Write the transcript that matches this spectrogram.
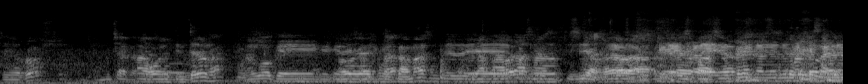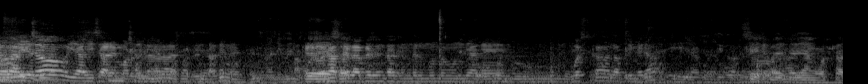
señor Ross, Muchas gracias. algo en el tintero, ¿no? Pues, Algo que, que ¿Algo que comentar más antes de ahora, pasar? pues, Sí, sí, ahora, ahora, Que para siempre. que por dicho, y avisaremos de las presentaciones. Que a eso- hacer la presentación del mundo mundial en Huesca, la primera, y ya continuamos. Sí, se parecería en Huesca.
